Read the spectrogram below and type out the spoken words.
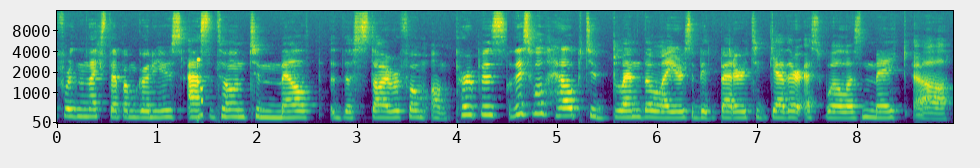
For the next step I'm gonna use acetone to melt the styrofoam on purpose. This will help to blend the layers a bit better together as well as make a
